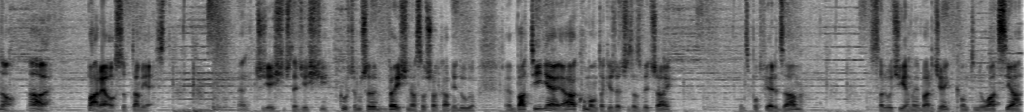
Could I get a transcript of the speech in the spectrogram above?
No, ale parę osób tam jest. Jak 30, 40? Kurczę, muszę wejść na Social Club niedługo. E, Buddy? Nie, ja kumam takie rzeczy zazwyczaj. Więc potwierdzam. Saluci jak najbardziej. Kontynuacja.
